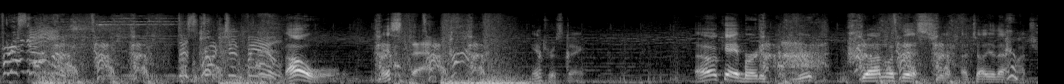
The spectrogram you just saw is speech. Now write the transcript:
First over! Destruction field. Oh, missed that. Interesting. Okay, Birdie, you're done with this shit. I tell you that much.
